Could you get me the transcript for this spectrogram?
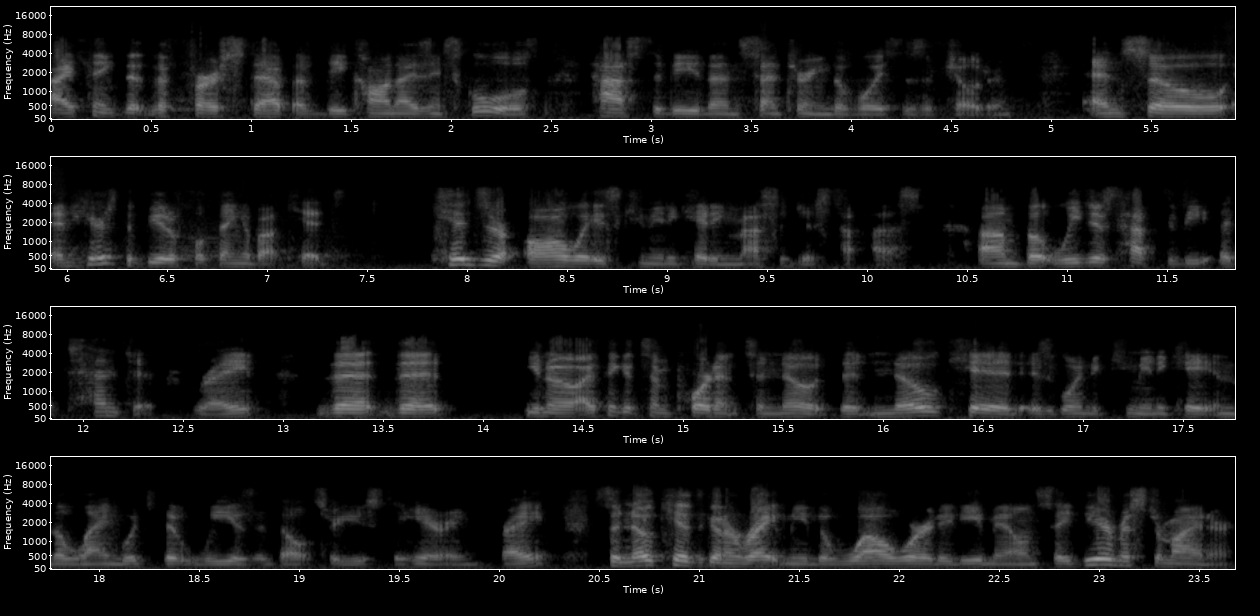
i think that the first step of decolonizing schools has to be then centering the voices of children. And so and here's the beautiful thing about kids kids are always communicating messages to us um, but we just have to be attentive right? That that you know i think it's important to note that no kid is going to communicate in the language that we as adults are used to hearing right so no kid's going to write me the well-worded email and say dear mr minor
